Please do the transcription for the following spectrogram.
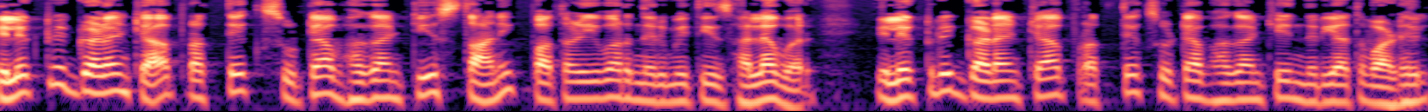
इलेक्ट्रिक गाड्यांच्या प्रत्येक सुट्या भागांची स्थानिक पातळीवर निर्मिती झाल्यावर इलेक्ट्रिक गाड्यांच्या प्रत्येक सुट्या भागांची निर्यात वाढेल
